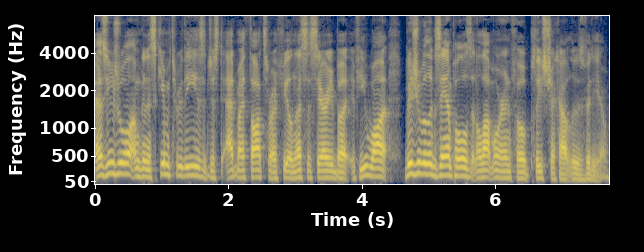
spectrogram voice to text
As usual, I'm going to skim through these and just add my thoughts where I feel necessary, but if you want visual examples and a lot more info, please check out Lou's video.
